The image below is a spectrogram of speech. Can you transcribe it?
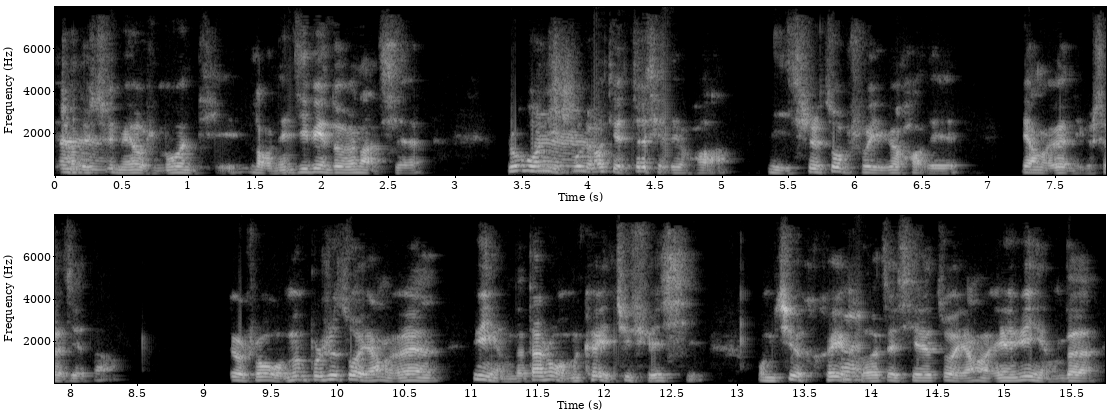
他的睡眠有什么问题，老年疾病都有哪些？如果你不了解这些的话，你是做不出一个好的养老院的一个设计的。就是说，我们不是做养老院运营的，但是我们可以去学习，我们去可以和这些做养老院运营的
